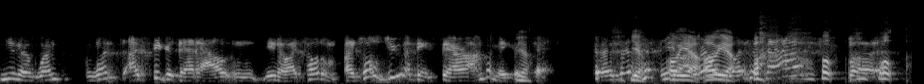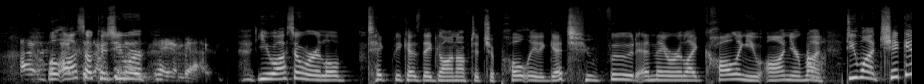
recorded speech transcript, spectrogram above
you know, once once I figured that out, and you know, I told him, I told you, I think Sarah, I'm gonna make a yeah. pick. yeah. Oh yeah. oh yeah. well, well, I, well, also because you were pay him back. You also were a little ticked because they'd gone off to Chipotle to get you food and they were like calling you on your run. Do you want chicken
